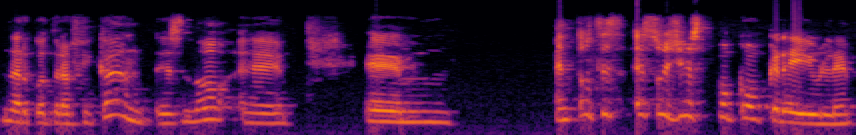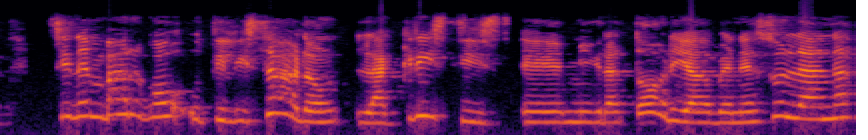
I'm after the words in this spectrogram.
narcotraficantes, ¿no? Eh, em, entonces, eso ya es poco creíble. Sin embargo, utilizaron la crisis eh, migratoria venezolana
